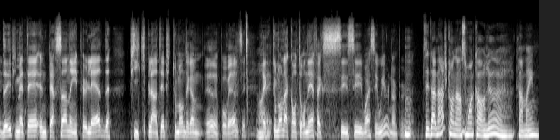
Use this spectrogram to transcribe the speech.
l'aider, puis mettait une personne un peu laide, puis qui plantait, puis tout le monde était comme, euh, pauvre elle, tu sais. Ouais. Fait que tout le monde la contournait. Fait que c'est, c'est, ouais, c'est weird un peu. C'est dommage qu'on en soit encore là, euh, quand même.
